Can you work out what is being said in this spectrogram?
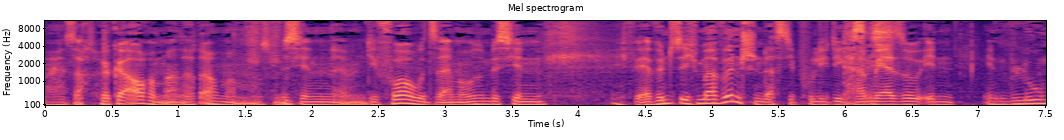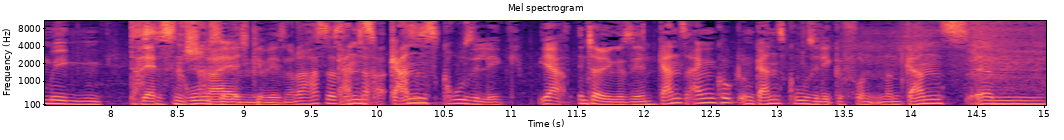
man sagt Höcke auch immer, sagt auch, man muss ein bisschen ähm, die Vorhut sein, man muss ein bisschen, ich, er wünscht sich immer wünschen, dass die Politiker Das ist- mehr so in, in blumigen Das Sätzen ist gruselig schreiben. gewesen, oder? Hast du das ganz, hast ganz gruselig. Ja, Interview gesehen? ganz angeguckt und ganz gruselig gefunden und ganz, ähm,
